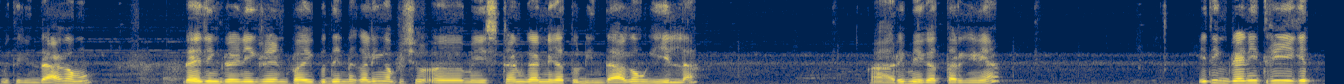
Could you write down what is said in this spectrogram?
මෙතිරින් දාගමු දැයිතින් ග්‍රණි ග්‍රේන් පයිප දෙන්න කලින් අපි ෂ- අ, මේ ස්ටන් ගන්න එකත් උඩින් දාගම ගිහිල්ලා. හරි මේකත් අරගෙනය ඉතින් ග්‍රණි ත්‍රී එකෙත්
